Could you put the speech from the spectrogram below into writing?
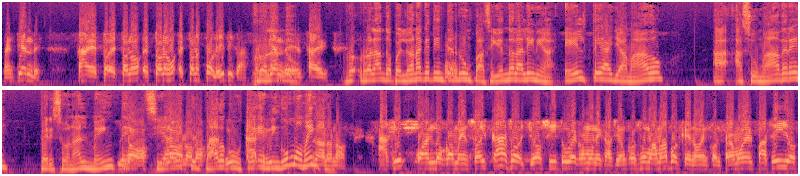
¿Me entiendes? O sea, esto, esto no, esto no, esto no es política. ¿me Rolando, entiendes? O sea, Ro- Rolando, perdona que te interrumpa, siguiendo la línea, ¿él te ha llamado a, a su madre personalmente? ¿Se ha disculpado Aquí- con usted aquí- en ningún momento? No, no, no. Aquí, cuando comenzó el caso, yo sí tuve comunicación con su mamá porque nos encontramos en el pasillo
